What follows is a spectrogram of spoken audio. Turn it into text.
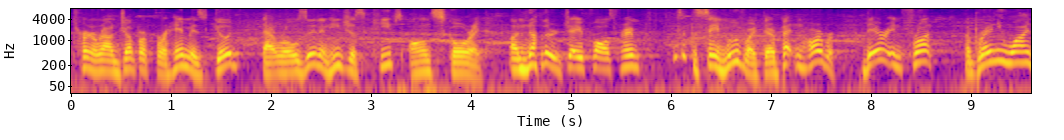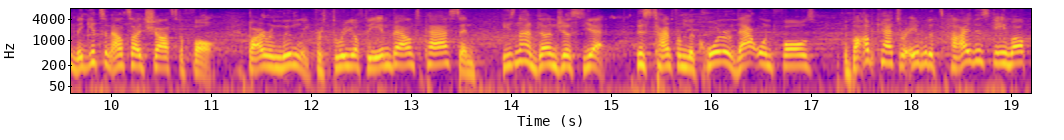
Turnaround jumper for him is good. That rolls in, and he just keeps on scoring. Another J falls for him. Looks like the same move right there. Benton Harbor, they're in front. A brand new Brandywine, they get some outside shots to fall. Byron Lindley for three off the inbounds pass, and he's not done just yet. This time from the corner, that one falls. The Bobcats are able to tie this game up.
